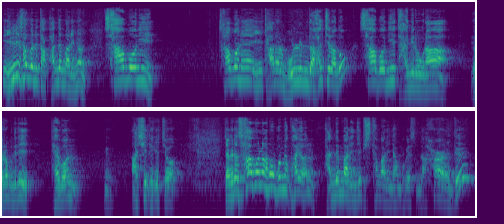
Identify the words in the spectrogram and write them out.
1, 2, 3번이 다 반대말이면 4번이 4번에 이 단어를 모른다 할지라도 4번이 답이로구나. 여러분들이 대번 아시게 되겠죠. 자, 그래서 4번을 한번 보면 과연 반대말인지 비슷한 말인지 한번 보겠습니다. hard.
